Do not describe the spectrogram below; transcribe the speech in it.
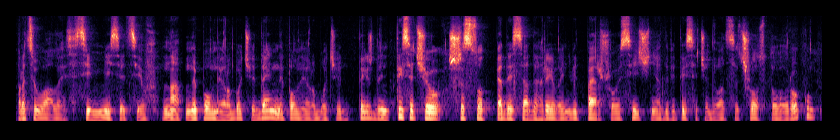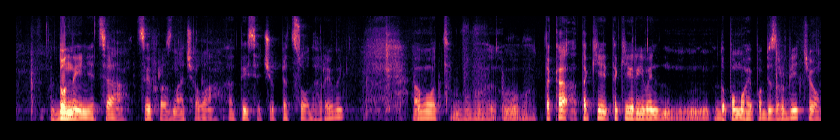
працювали 7 місяців на неповний робочий день, неповний робочий тиждень. 1650 гривень від 1 січня 2026 року. Донині ця цифра значила 1500 гривень. От. Така, такий, такий рівень допомоги по безробіттю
